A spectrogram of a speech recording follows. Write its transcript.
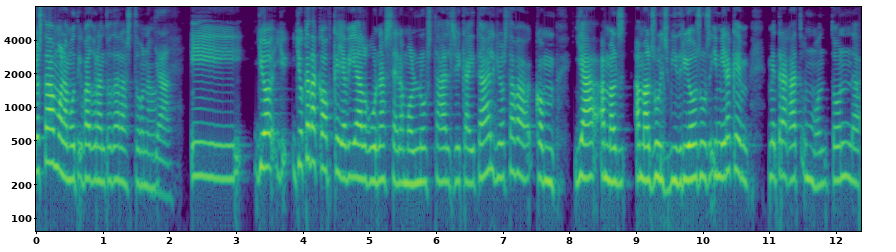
jo estava molt emotiva durant tota l'estona. Ja. I jo, jo, jo cada cop que hi havia alguna escena molt nostàlgica i tal, jo estava com ja amb els, amb els ulls vidriosos i mira que m'he tragat un muntó de,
